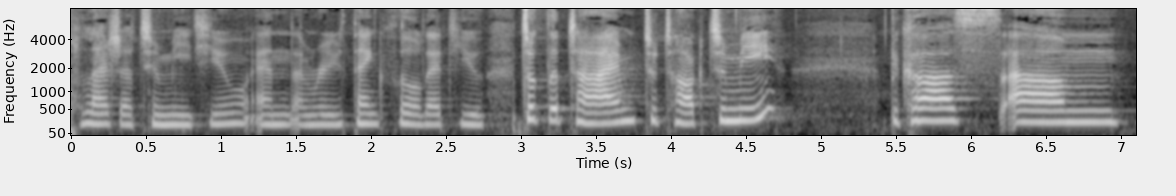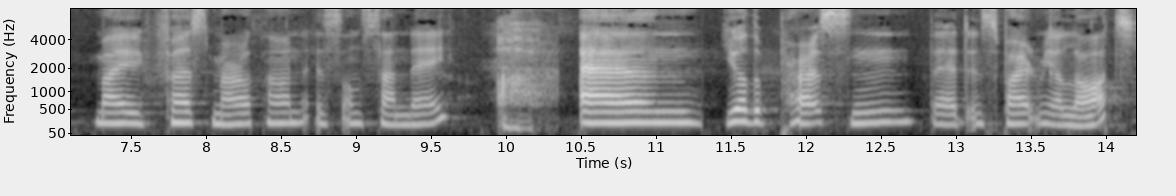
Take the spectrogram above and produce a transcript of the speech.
pleasure to meet you. And I'm really thankful that you took the time to talk to me because um, my first marathon is on Sunday. Oh. And you're the person that inspired me a lot.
